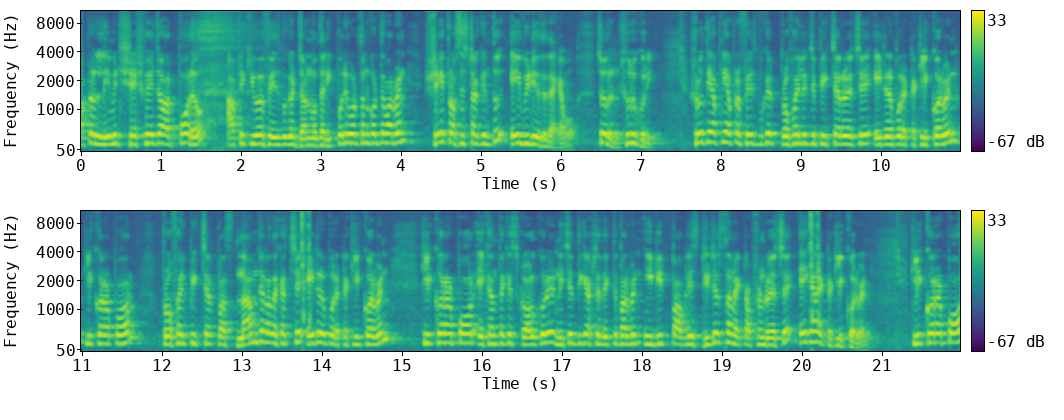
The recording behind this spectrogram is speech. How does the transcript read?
আপনার লিমিট শেষ হয়ে যাওয়ার পরেও আপনি কীভাবে ফেসবুকের জন্ম তারিখ পরিবর্তন করতে পারবেন, সেই প্রসেসটাও কিন্তু এই ভিডিওতে দেখাবো। চলুন, শুরু করি। শুরুতে আপনি আপনার ফেসবুকের প্রোফাইলের যে পিকচার রয়েছে, এইটার উপর একটা ক্লিক করবেন। ক্লিক করার পর প্রোফাইল পিকচার প্লাস নাম যেটা দেখাচ্ছে, এইটার উপর একটা ক্লিক করবেন। ক্লিক করার পর এখান থেকে স্ক্রল করে নিচের দিকে আসলে দেখতে পারবেন ইডিট পাবলিশ ডিটেলস নামে একটা অপশন রয়েছে এইখানে একটা ক্লিক করবেন। ক্লিক করার পর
